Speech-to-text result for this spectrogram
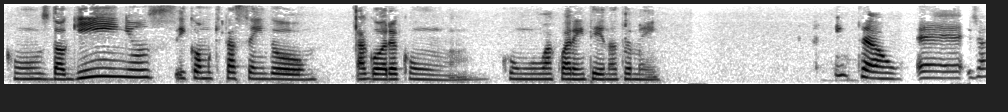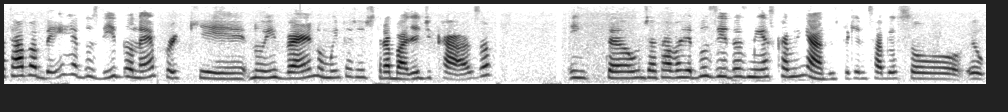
com os doguinhos e como que tá sendo agora com, com a quarentena também. Então, é, já estava bem reduzido, né? Porque no inverno muita gente trabalha de casa. Então já estava reduzida as minhas caminhadas. Porque quem sabe eu sou. Eu,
